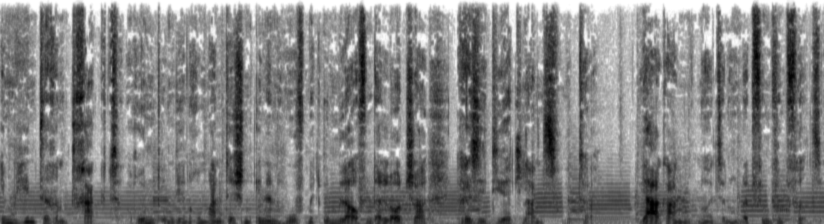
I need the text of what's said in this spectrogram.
Im hinteren Trakt rund um den romantischen Innenhof mit umlaufender Loggia residiert Landshuter, Jahrgang 1945.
